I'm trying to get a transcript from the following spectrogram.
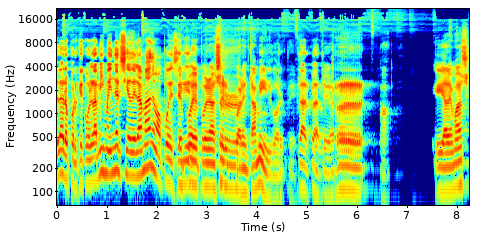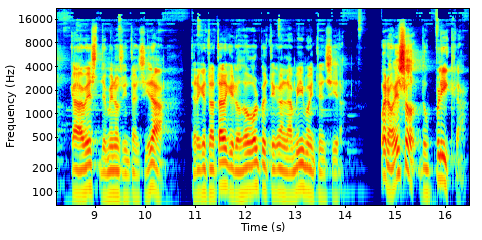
Claro, porque con la misma inercia de la mano puede Se seguir. puede, pueden hacer 40.000 golpes. Claro, claro. Este, rrr, ah. Y además, cada vez de menos intensidad. Tenés que tratar de que los dos golpes tengan la misma intensidad. Bueno, eso duplica.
